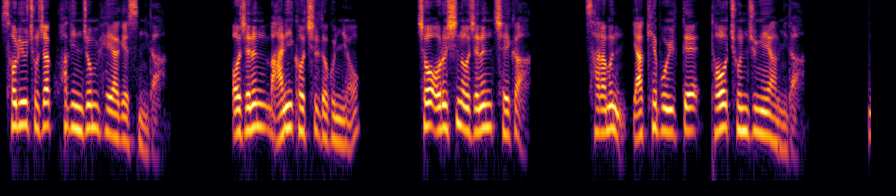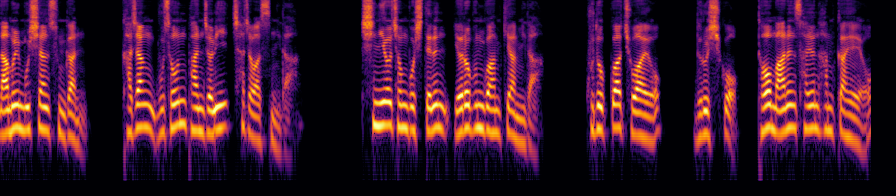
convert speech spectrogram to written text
서류 조작 확인 좀 해야겠습니다. 어제는 많이 거칠더군요. 저 어르신 어제는 제가 사람은 약해 보일 때 더 존중해야 합니다. 남을 무시한 순간 가장 무서운 반전이 찾아왔습니다. 시니어 정보시대는 여러분과 함께합니다. 구독과 좋아요 누르시고 더 많은 사연 함가해요.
